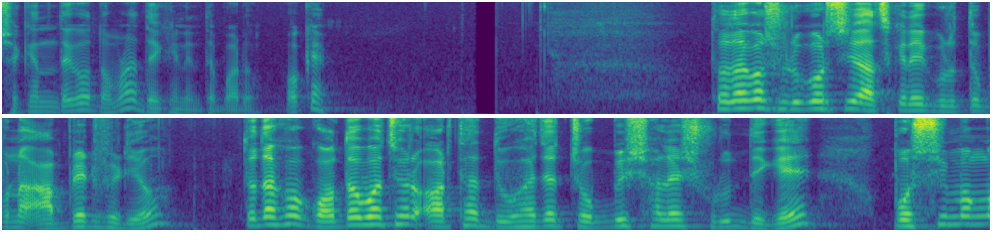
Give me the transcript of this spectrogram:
সেখান থেকেও তোমরা দেখে নিতে পারো ওকে তো দেখো, শুরু করছি আজকের এই গুরুত্বপূর্ণ আপডেট ভিডিও তো দেখো, গত বছর অর্থাৎ দু হাজার চব্বিশ সালের শুরুর দিকে পশ্চিমবঙ্গ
